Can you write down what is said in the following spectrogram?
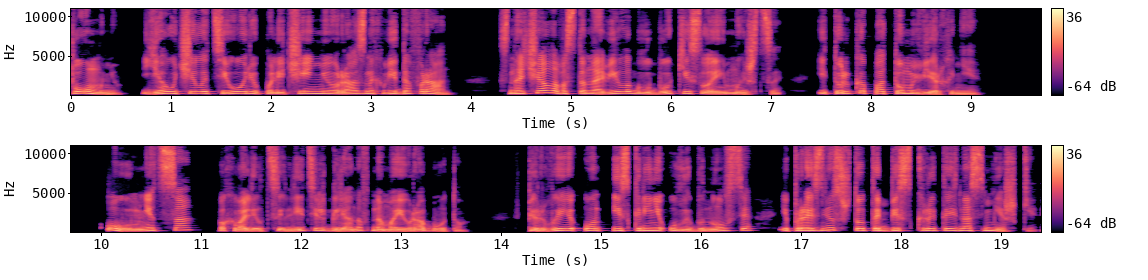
Помню, я учила теорию по лечению разных видов ран. Сначала восстановила глубокие слои мышцы и только потом верхние. «Умница!» — похвалил целитель, глянув на мою работу. Впервые он искренне улыбнулся и произнес что-то без скрытой насмешки.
